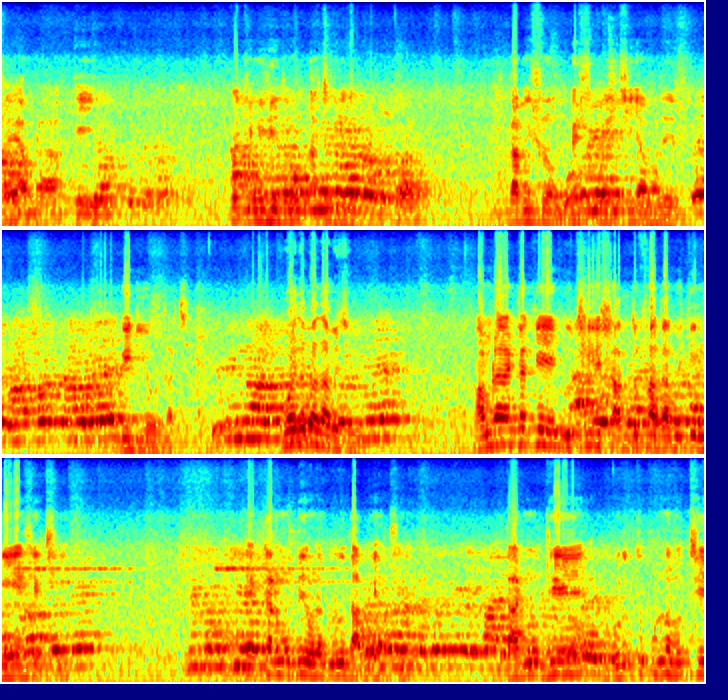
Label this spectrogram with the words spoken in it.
রায়, আমরা এই প্রতিনিধি দল আজকে দাবি স্বরূপ পেশ করেছি আমাদের বিডিওর কাছে। কয় দফা দাবি ছিল? আমরা এটাকে গুছিয়ে সাত দফা দাবিতে নিয়ে এসেছি। একটার মধ্যে অনেকগুলো দাবি আছে। তার মধ্যে গুরুত্বপূর্ণ হচ্ছে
